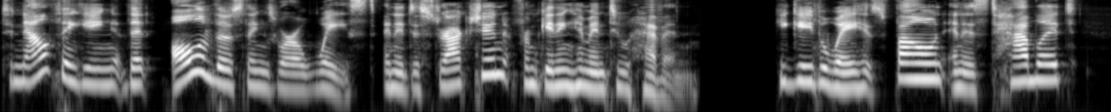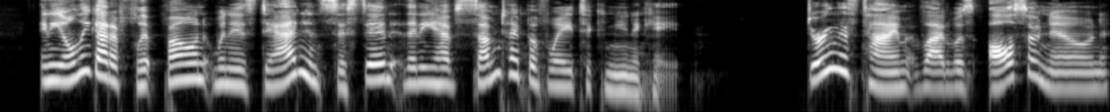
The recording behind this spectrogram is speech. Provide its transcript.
to now thinking that all of those things were a waste and a distraction from getting him into heaven. He gave away his phone and his tablet, and he only got a flip phone when his dad insisted that he have some type of way to communicate. During this time, Vlad was also known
